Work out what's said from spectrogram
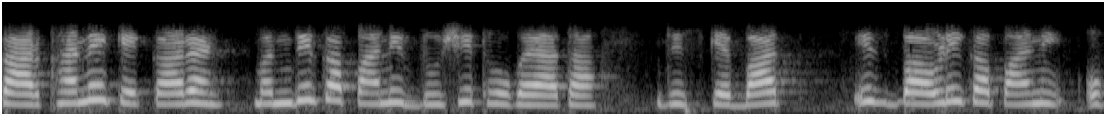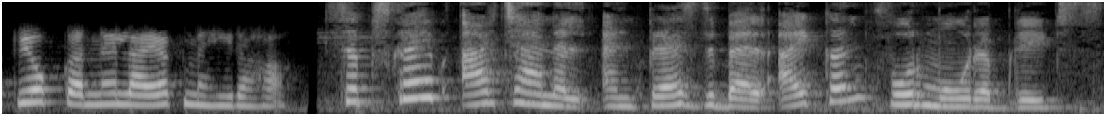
कारखाने के कारण मंदिर का पानी दूषित हो गया था, जिसके बाद इस बावड़ी का पानी उपयोग करने लायक नहीं रहा। Subscribe our channel and press the bell icon for more updates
